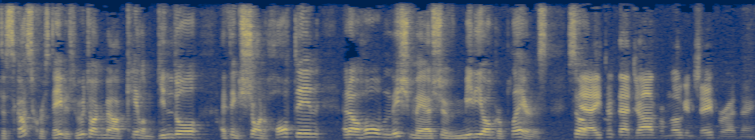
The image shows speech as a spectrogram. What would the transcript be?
discuss Chris Davis. We were talking about Caleb Gindl, I think Sean Halton, and a whole mishmash of mediocre players. So yeah, he took that job from Logan Schafer, I think.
